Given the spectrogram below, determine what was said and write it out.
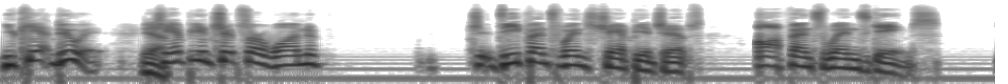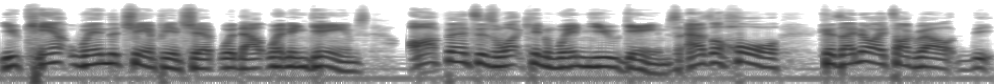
You can't do it. Yeah. Championships are won. Defense wins championships. Offense wins games. You can't win the championship without winning games. Offense is what can win you games as a whole. Because I know I talk about the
